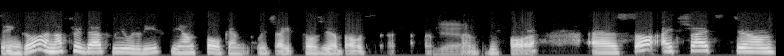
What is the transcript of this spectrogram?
single, and after that we released the Unspoken, which I told you about uh, yeah. before. so I tried to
